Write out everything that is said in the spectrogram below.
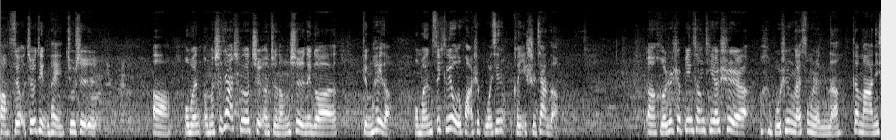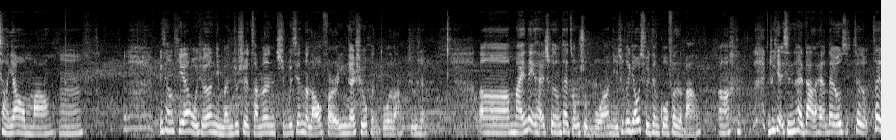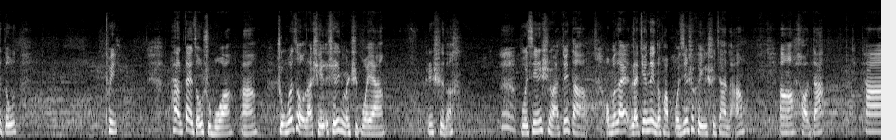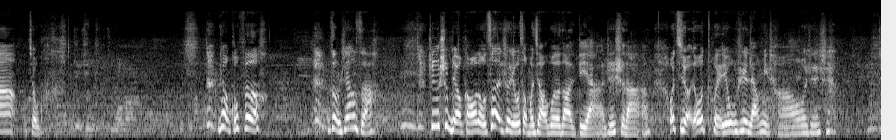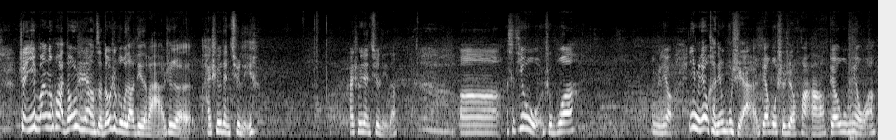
哦，只有只有顶配，就是，哦，我们我们试驾车只只能是那个顶配的，我们 CT 六的话是铂金可以试驾的。嗯，合着这冰箱贴是 不是用来送人的？干嘛？你想要吗？嗯，冰箱贴，我觉得你们就是咱们直播间的老粉儿，应该是有很多的吧？是不是？呃，买哪台车能带走主播？你这个要求有点过分了吧？啊，你这野心太大了，还想带走再走再走，呸，还想带走主播啊？主播走了，谁谁给你们直播呀？真是的，铂金是吧？对的，我们来来店内的话，铂金是可以试驾的啊。嗯，好的。他就，你好过分哦！你怎么这样子啊？这个是比较高的，我坐在这里，我怎么脚够得到地啊？真是的，我脚我腿又不是两米长，我真是。这一般的话都是这样子，都是够不到地的吧？这个还是有点距离，还是有点距离的。嗯，CT 五主播一米六，一米六肯定不止，不要给我说这话啊！不要污蔑我。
